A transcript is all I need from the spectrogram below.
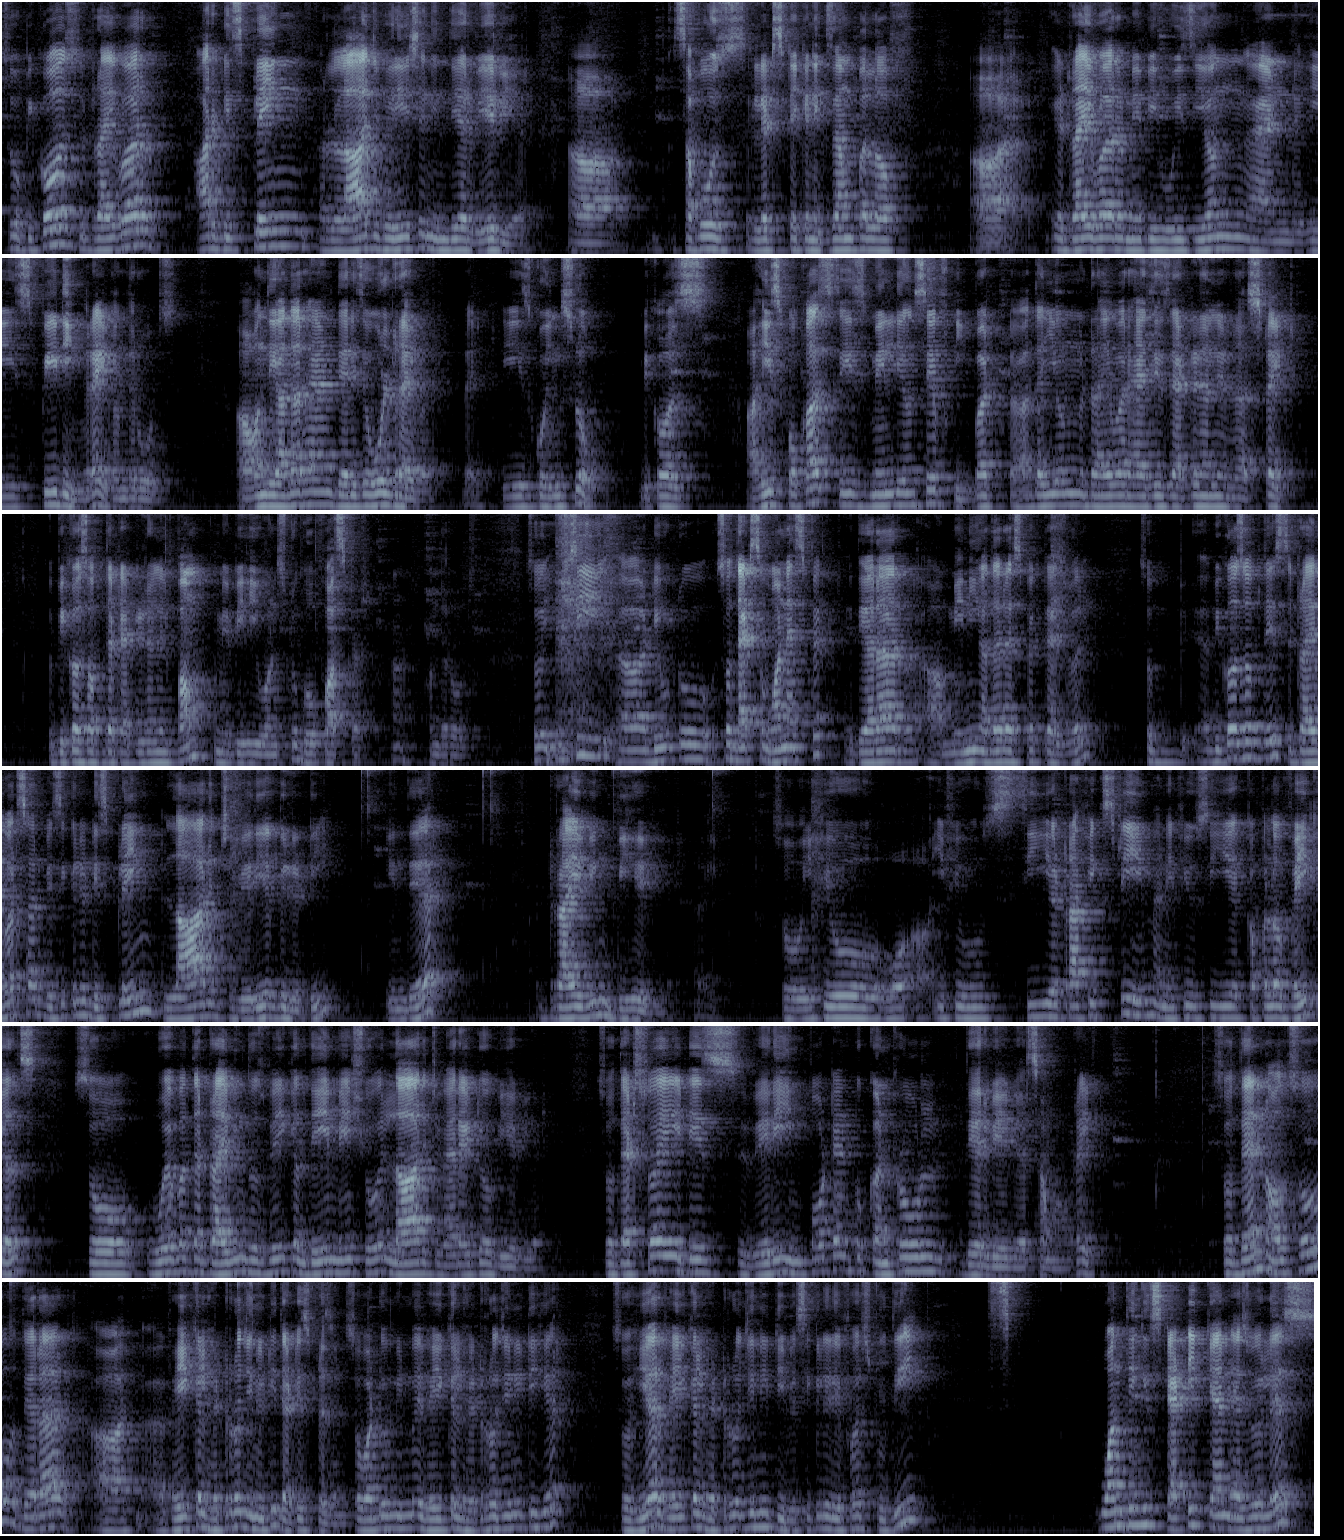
So because driver are displaying large variation in their behavior, uh, suppose let's take an example of uh, a driver maybe who is young and he is speeding right on the roads. Uh, on the other hand, there is a old driver, right? He is going slow because uh, his focus is mainly on safety, but uh, the young driver has his adrenaline rush, right? Because of that adrenaline pump maybe he wants to go faster on the road. So you see uh, due to so that's one aspect. There are uh, many other aspects as well. So because of this drivers are basically displaying large variability in their driving behavior right? So if you if you see a traffic stream and if you see a couple of vehicles so whoever the driving those vehicle they may show a large variety of behavior. So that's why it is very important to control their behavior somehow right? So then also there are uh, vehicle heterogeneity that is present. So what do you mean by vehicle heterogeneity here? So here vehicle heterogeneity basically refers to the one thing is static and as well as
